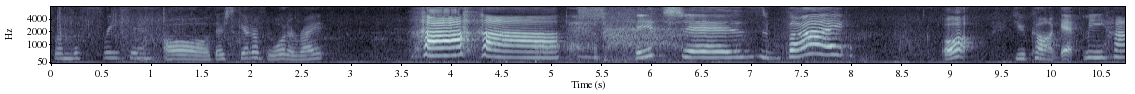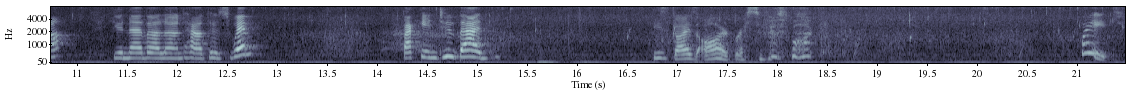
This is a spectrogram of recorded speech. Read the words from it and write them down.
from the freaking... Oh, they're scared of water, right? Ha ha! Bitches! Bye! Oh, you can't get me, huh? You never learned how to swim? Fucking too bad. These guys are aggressive as fuck. Wait!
